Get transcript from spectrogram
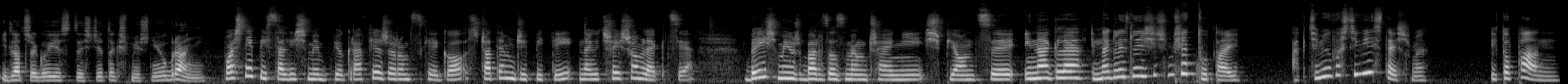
i dlaczego jesteście tak śmiesznie ubrani? Właśnie pisaliśmy biografię Żeromskiego z czatem GPT na jutrzejszą lekcję. Byliśmy już bardzo zmęczeni, śpiący i nagle... I nagle znaleźliśmy się tutaj. A gdzie my właściwie jesteśmy? I to pan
